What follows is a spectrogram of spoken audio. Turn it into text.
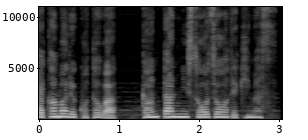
高まることは簡単に想像できます。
